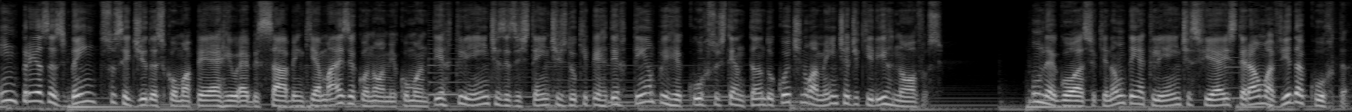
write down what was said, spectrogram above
Empresas bem-sucedidas como a PR Web sabem que é mais econômico manter clientes existentes do que perder tempo e recursos tentando continuamente adquirir novos. Um negócio que não tenha clientes fiéis terá uma vida curta.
